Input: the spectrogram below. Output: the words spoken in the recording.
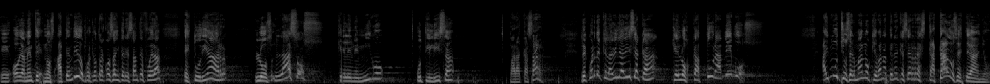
eh, obviamente nos ha tendido, porque otra cosa interesante fuera estudiar los lazos que el enemigo utiliza para cazar. Recuerde que la Biblia dice acá que los captura vivos. Hay muchos hermanos que van a tener que ser rescatados este año.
